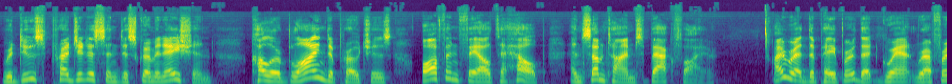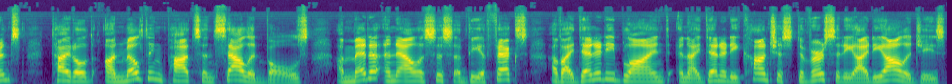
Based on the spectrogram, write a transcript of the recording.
reduce prejudice and discrimination, color blind approaches often fail to help and sometimes backfire. I read the paper that Grant referenced, titled On Melting Pots and Salad Bowls A Meta Analysis of the Effects of Identity Blind and Identity Conscious Diversity Ideologies,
